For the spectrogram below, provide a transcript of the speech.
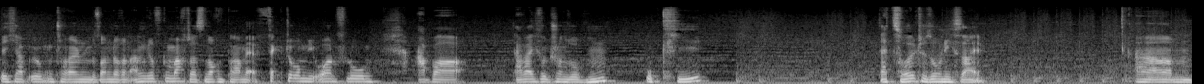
Ich habe irgendeinen tollen besonderen Angriff gemacht, dass noch ein paar mehr Effekte um die Ohren flogen, aber da war ich wirklich schon so, hm, okay, das sollte so nicht sein. Ähm,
